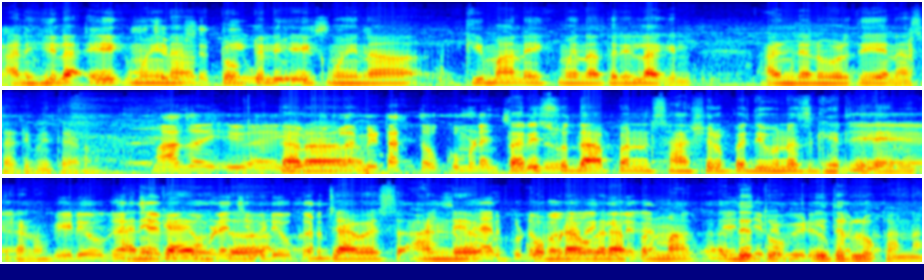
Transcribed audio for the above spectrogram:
आणि हिला एक महिना टोटली एक महिना किमान एक महिना तरी लागेल अंड्यांवरती येण्यासाठी मित्रांनो. तर- सुद्धा आपण सहाशे रुपये देऊनच घेतलेले आहे मित्रांनो. आणि काय होतं. ज्यावेळेस अंडे कोंबड्या वगैरे आपण देतो इतर. लोकांना.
